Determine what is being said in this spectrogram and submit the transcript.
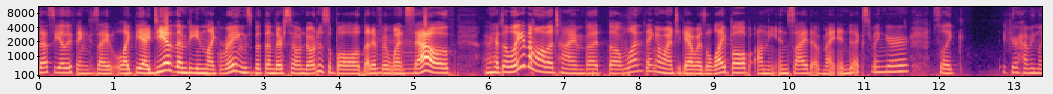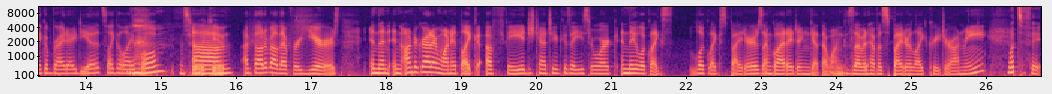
that's the other thing because I like the idea of them being like rings, but then they're so noticeable that if it went Mhm. south, I would have to look at them all the time. But the one thing I wanted to get was a light bulb on the inside of my index finger. It's like if you're having like a bright idea, it's like a light bulb. That's really cute. Um, I've thought about that for years. And then in undergrad, I wanted like a phage tattoo because I used to work, and they look like look like spiders. I'm glad I didn't get that one because I would have a spider-like creature on me. What's fa-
